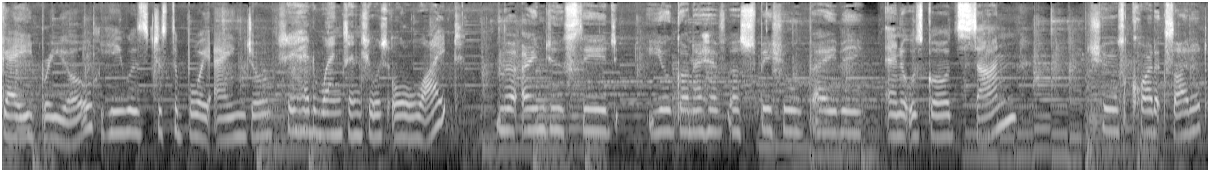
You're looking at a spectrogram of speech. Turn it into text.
Gabriel. He was just a boy angel. She had wings and she was all white. The angel said, You're gonna have a special baby. And it was God's son. She was quite excited.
